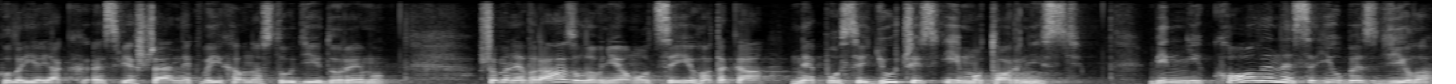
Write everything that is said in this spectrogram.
коли я як е, священник виїхав на студії до Риму. Що мене вразило в ньому, це його така непосидючість і моторність. Він ніколи не сидів без діла.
